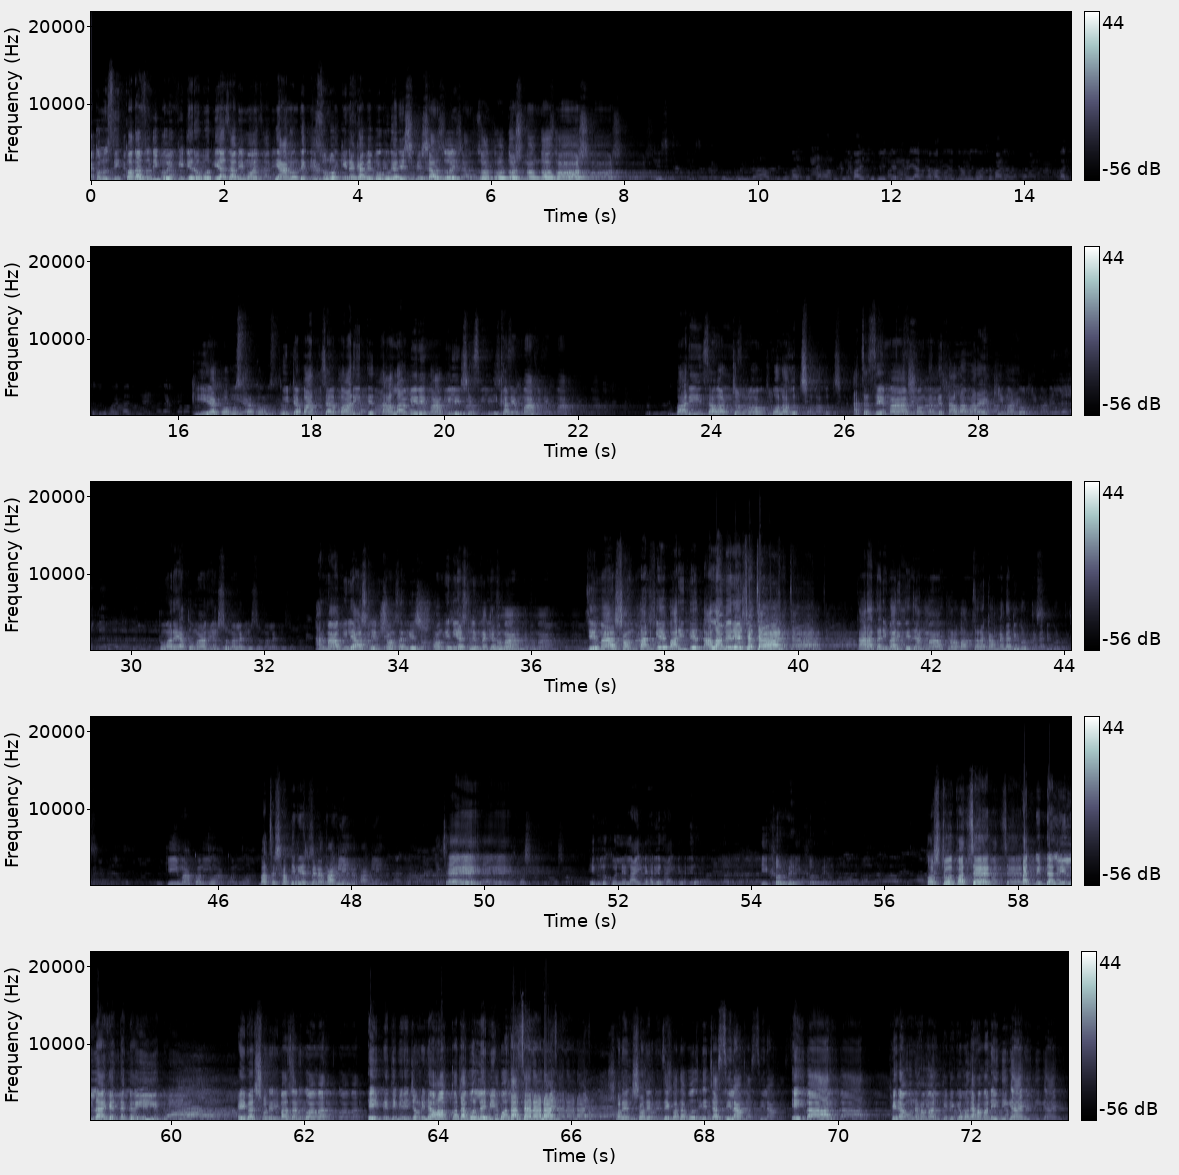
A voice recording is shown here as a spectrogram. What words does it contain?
এখন জিদ কথা যদি কই, পিঠের ওপর দিয়া যাবি মই। এই আনন্দে কিছু লোক কিনে খাবে বগুড়ার স্পেশাল দই। যত দশ নন্দ ঘষ। কি এক অবস্থা কর দুইটা বাচ্চা বাড়িতে তালা মেরে মা মাহফিল এসেছে। এখানে মা। বাড়ি যাওয়ার জন্য বলা হচ্ছে। আচ্ছা যে মা সন্তানকে তালা মারায়, কি মা গো? তোমার এত মাহফিল শোনা লাগবে আর মাহফিলে আসলেন, সন্তানকে সঙ্গে নিয়ে আসলেন না কেন, মা? যে মা সন্তানকে বাড়িতে তালা মেরে এসেছেন, তাড়াতাড়ি বাড়িতে যান, মা, আপনারা বাচ্চারা কান্নাকাটি করতেছে। কি মা, কন্ত? বাচ্চা সাথে নিয়ে আসবে না পাগলি? আচ্ছা। এগুলো করলে লাইন হারিয়ে যায়? কি করবেন? কষ্ট পাচ্ছেন? তাকবীর দা লিল্লাহে তাকবীর। এইবার শোনেন বাজান গো আমার, এই পৃথিবীর জমিনে হক কথা বললে বিপদ আছে না নাই? শোনেন শোনেন, যে কথা বলতে চাচ্ছিলাম, এইবার ফেরাউন হামানকে ডেকে বলে, হামান এই দিগায়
